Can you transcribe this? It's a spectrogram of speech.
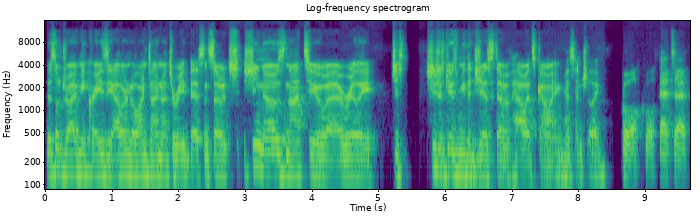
this will drive me crazy. I learned a long time not to read this, and so she knows not to uh, really just. She just gives me the gist of how it's going, essentially. cool, cool. That's a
